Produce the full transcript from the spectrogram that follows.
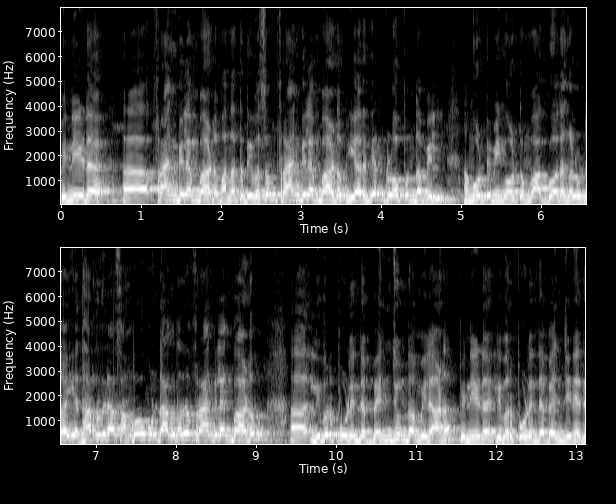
പിന്നീട് ഫ്രാങ്ക് ലംബാർഡും അന്നത്തെ ദിവസം ഫ്രാങ്ക് ലംബാർഡും യർഗൻ ക്ലോപ്പും തമ്മിൽ അങ്ങോട്ടും ഇങ്ങോട്ടും വാഗ്വാദങ്ങൾ ഉണ്ടായി. യഥാർത്ഥത്തിൽ ആ സംഭവം ഉണ്ടാകുന്നത് ഫ്രാങ്ക് ലംബാർഡും ലിവർപൂളിന്റെ ബെഞ്ചും തമ്മിലാണ്. പിന്നീട് ലിവർപൂളിന്റെ ബെഞ്ചിനെതിരെ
